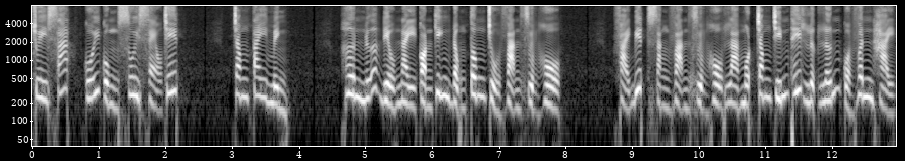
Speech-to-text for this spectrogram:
truy sát, cuối cùng xui xẻo chết trong tay mình. Hơn nữa điều này còn kinh động tông chủ vạn dược hồ. Phải biết rằng vạn dược hồ là một trong chín thế lực lớn của Vân Hải.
